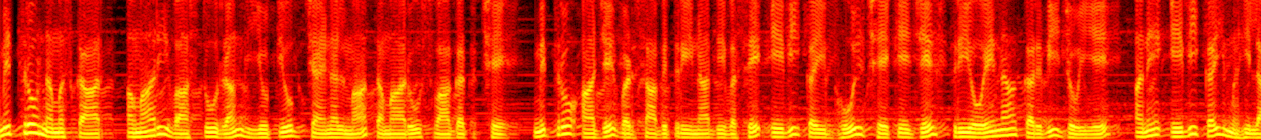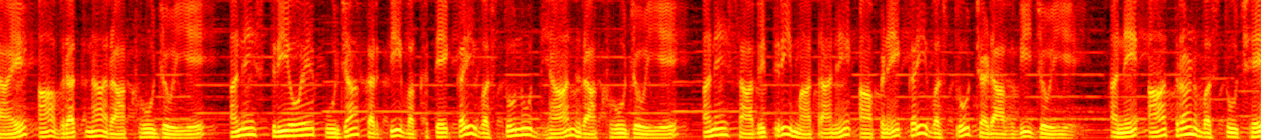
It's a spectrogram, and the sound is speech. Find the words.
મિત્રો, નમસ્કાર. અમારી વાસ્તુ રંગ યુટ્યુબ ચેનલમાં તમારું સ્વાગત છે. મિત્રો, આજે વડસાવિત્રીના દિવસે એવી કઈ ભૂલ છે કે જે સ્ત્રીઓએ ના કરવી જોઈએ અને એવી કઈ મહિલાએ આ વ્રત ના રાખવું જોઈએ અને સ્ત્રીઓએ પૂજા કરતી વખતે કઈ વસ્તુનું ધ્યાન રાખવું જોઈએ અને સાવિત્રી માતાને આપણે કઈ વસ્તુ ચડાવવી જોઈએ? અને આ ત્રણ વસ્તુ છે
